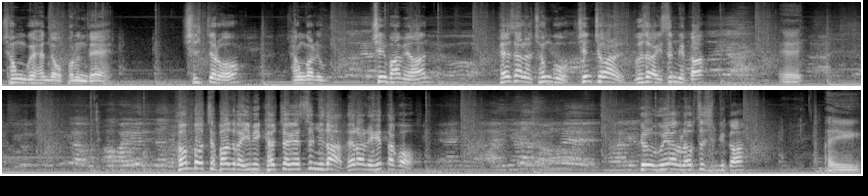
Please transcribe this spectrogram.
청구해야 한다고 보는데 실제로 장관을 취임하면 해산을 청구 신청할 의사가 있습니까? 예, 헌법재판소가 이미 결정했습니다. 내란을 했다고. 그런 의향은 없으십니까? 아니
